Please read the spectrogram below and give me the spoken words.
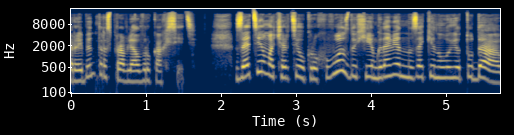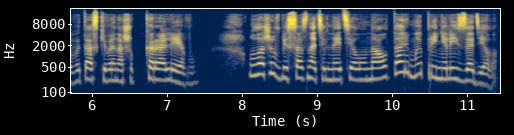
Рэббинт расправлял в руках сеть. Затем очертил круг в воздухе и мгновенно закинул ее туда, вытаскивая нашу королеву. Уложив бессознательное тело на алтарь, мы принялись за дело.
